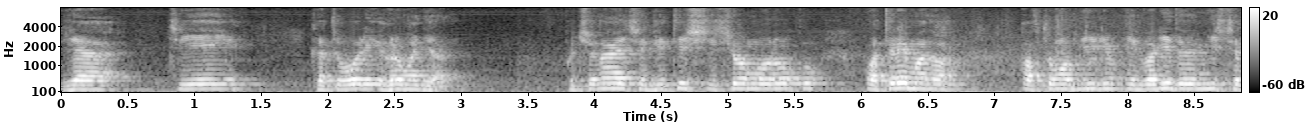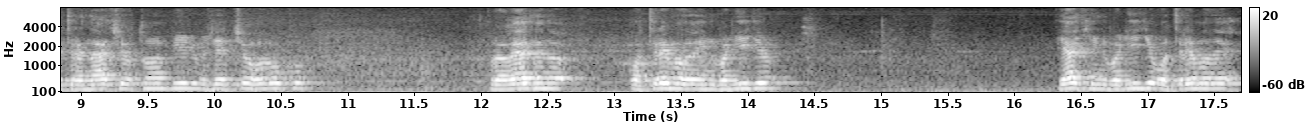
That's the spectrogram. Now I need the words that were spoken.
для цієї категорії громадян. Починаючи з 2007 року отримано автомобілів, інвалідове місце 13 автомобілів вже цього року. Проведено, отримало інвалідів П'ять інвалідів отримали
